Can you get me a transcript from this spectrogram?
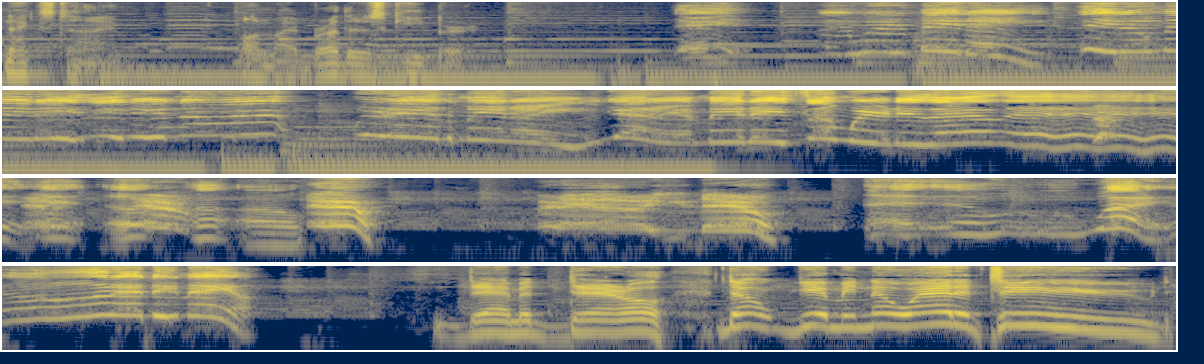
Next time on my brother's keeper. Hey, where the mayonnaise? Ain't no mayonnaise in here nowhere. Where the hell the mayonnaise? You gotta have mayonnaise somewhere in this house. Uh, uh oh. Where the hell are you, Daryl? Uh, what? What I do now? Damn it, Daryl. Don't give me no attitude.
